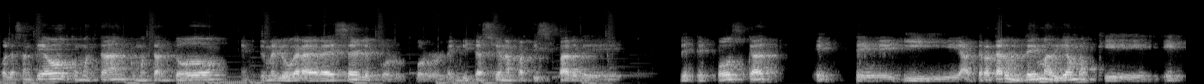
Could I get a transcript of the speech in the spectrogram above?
Hola Santiago, ¿cómo están? ¿Cómo están todos? En primer lugar agradecerles por, por la invitación a participar de, de este podcast este, y a tratar un tema, digamos, que es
